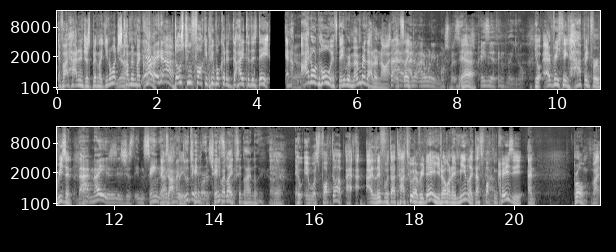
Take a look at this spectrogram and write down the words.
if I hadn't just been like, you know what, just Yeah. come in my car. Yeah, yeah. Those two fucking people could have died to this day. And I don't know if they remember that or not. So it's I, like I don't, I don't want to get emotional, but it's, Yeah. it's crazy to think that you know yo, everything happened for a reason. that night is, is just insane. Every time Exactly. I do think Changed, about it, it's changed my crazy. life single handedly. Yeah, it, it was fucked up. I, I I live with that tattoo every day. You know what I mean? Like that's fucking crazy. And bro, my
